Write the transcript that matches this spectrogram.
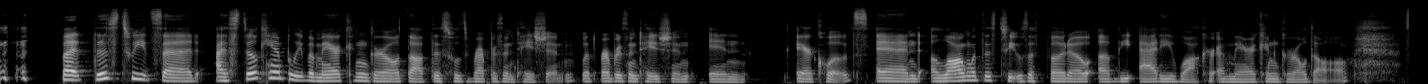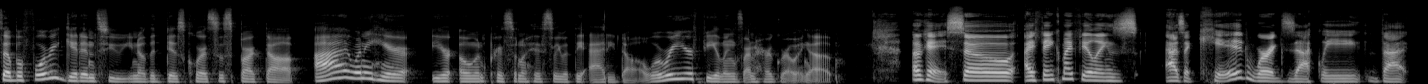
but this tweet said, I still can't believe American Girl thought this was representation, with representation in air quotes. And along with this tweet was a photo of the Addie Walker American Girl doll. So before we get into, you know, the discourse that sparked off, I want to hear your own personal history with the Addie doll. What were your feelings on her growing up? Okay, so I think my feelings as a kid were exactly that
